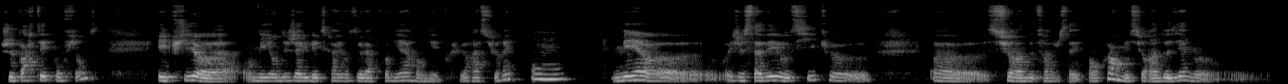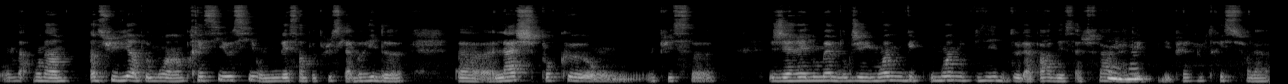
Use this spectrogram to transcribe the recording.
je, partais confiante. Et puis, en ayant déjà eu l'expérience de la première, on est plus rassuré. Mhm. Mais euh, je savais aussi que euh, sur un, enfin je savais pas encore, mais sur un deuxième, on a, on a un, suivi un peu moins précis aussi. On nous laisse un peu plus la bride euh, lâche pour qu'on on puisse gérer nous-mêmes. Donc j'ai eu moins de, moins de visites de la part des sages-femmes Mhm. des, des puéricultrices sur, la,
